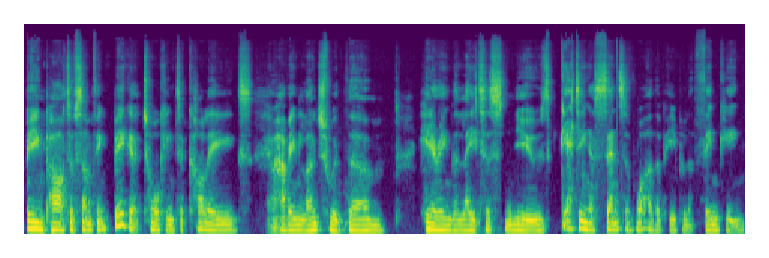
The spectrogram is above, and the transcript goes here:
being part of something bigger, talking to colleagues, having lunch with them, hearing the latest news, getting a sense of what other people are thinking.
